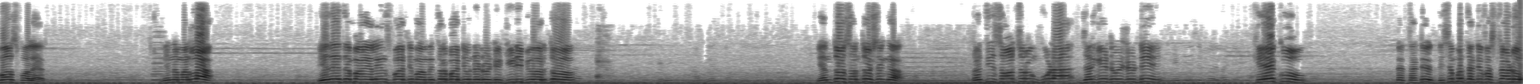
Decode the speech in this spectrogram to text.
అబాస్ పాలయ్యారు. నిన్న మరలా ఏదైతే మా అలయన్స్ పార్టీ మా మిత్ర పార్టీ ఉన్నటువంటి టీడీపీ వారితో ఎంతో సంతోషంగా ప్రతి సంవత్సరం కూడా జరిగేటటువంటి కేకు అంటే థర్టీ డిసెంబర్ థర్టీ ఫస్ట్ నాడు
